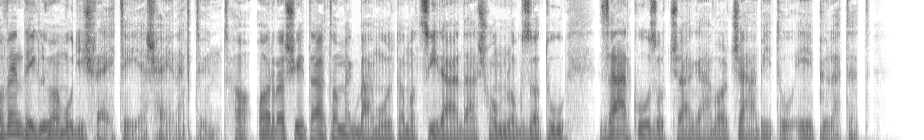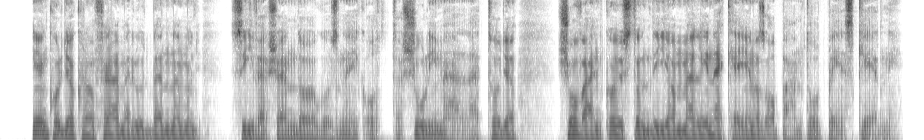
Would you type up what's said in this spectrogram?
A vendéglő amúgy is rejtélyes helynek tűnt. Ha arra sétáltam, megbámultam a cirádás homlokzatú, zárkózottságával csábító épületet. Ilyenkor gyakran felmerült bennem, hogy szívesen dolgoznék ott a suli mellett, hogy a soványka ösztöndíjam mellé ne kelljen az apámtól pénzt kérni.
